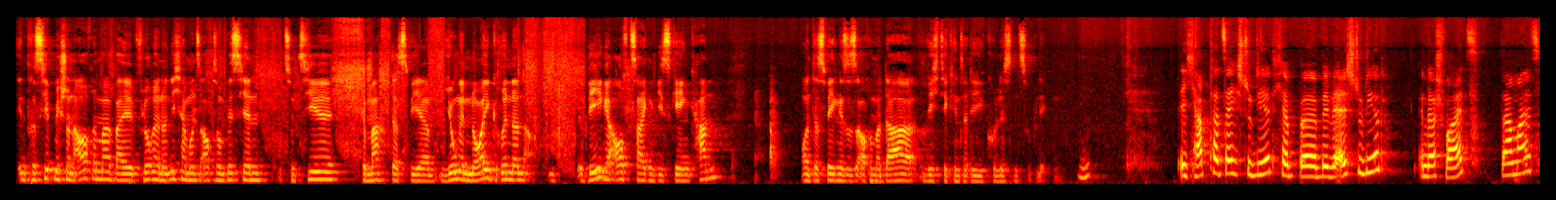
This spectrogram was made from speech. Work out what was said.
interessiert mich schon auch immer, weil Florian und ich haben uns auch so ein bisschen zum Ziel gemacht, dass wir jungen Neugründern Wege aufzeigen, wie es gehen kann. Und deswegen ist es auch immer da wichtig, hinter die Kulissen zu blicken. Ich habe tatsächlich studiert. Ich habe äh, BWL studiert in der Schweiz damals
